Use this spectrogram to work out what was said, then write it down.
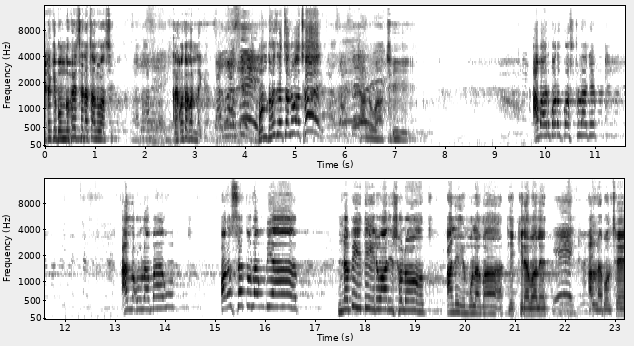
এটা কি বন্ধ হয়েছে না চালু আছে? আরে কথা কন নাকি বন্ধ হয়েছে না চালু আছে? চালু আছে। আমার বড় কষ্ট লাগে। আল্লাহ ওয়ারাসাতুল আম্বিয়া নবীদের ওয়ারিস হলো আলেম উলামা, ঠিক কিনা বলেন? আল্লাহ বলছেন,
